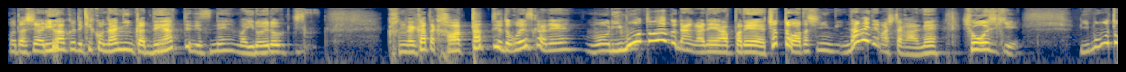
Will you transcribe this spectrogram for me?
私は留学で結構何人か出会ってですね、まあいろいろ考え方変わったっていうとこですかね。もうリモートワークなんかね、やっぱね、ちょっと私に舐めてましたからね、正直。リモート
